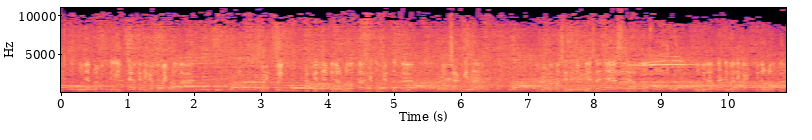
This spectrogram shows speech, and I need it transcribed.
kemudian memang diincar ketika pemain melakukan slide quick. Akhirnya middle blocker head to head dengan outside hitter. Dan memang outside hitter biasanya secara postur lebih rendah dibandingkan middle blocker.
